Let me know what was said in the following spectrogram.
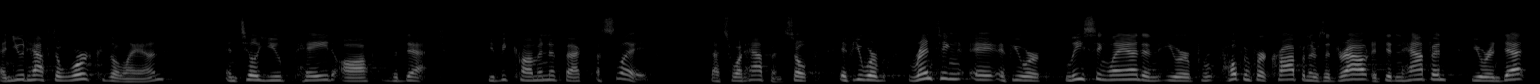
and you'd have to work the land until you paid off the debt. You'd become, in effect, a slave. That's what happened. So if you were renting, a, if you were leasing land and you were hoping for a crop and there's a drought, it didn't happen, you were in debt,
